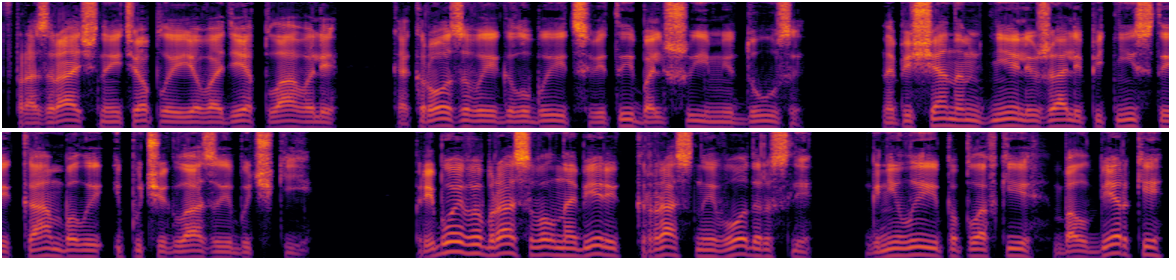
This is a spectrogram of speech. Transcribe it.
В прозрачной и теплой ее воде плавали, как розовые и голубые цветы, большие медузы. На песчаном дне лежали пятнистые камбалы и пучеглазые бычки. Прибой выбрасывал на берег красные водоросли, гнилые поплавки балберки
